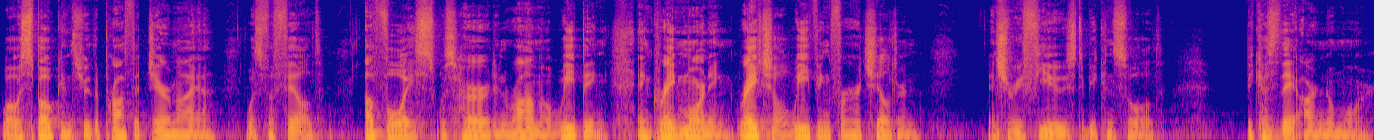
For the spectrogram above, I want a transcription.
what was spoken through the prophet Jeremiah was fulfilled. A voice was heard in Ramah, weeping and great mourning, Rachel weeping for her children, and she refused to be consoled because they are no more.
